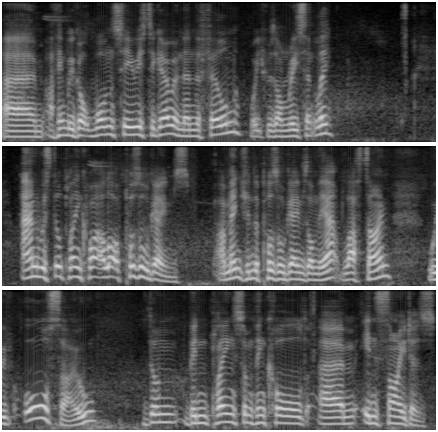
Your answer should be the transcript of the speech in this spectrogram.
Um, I think we've got one series to go and then the film, which was on recently. And we're still playing quite a lot of puzzle games. I mentioned the puzzle games on the app last time. We've also done, been playing something called um, Insiders.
